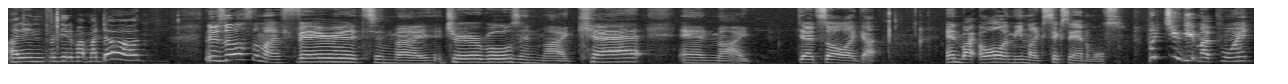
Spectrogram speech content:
I didn't forget about my dog. There's also my ferrets and my gerbils and my cat and my... That's all I got. And by all, I mean like six animals. But you get my point.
